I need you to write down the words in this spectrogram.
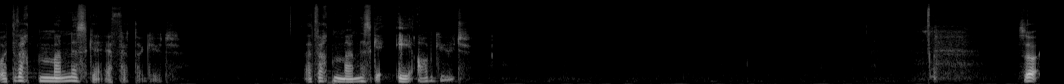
Og ethvert menneske er født av Gud. Ethvert menneske er av Gud. Så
